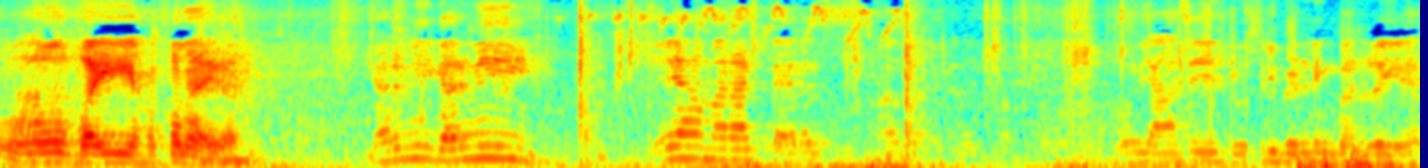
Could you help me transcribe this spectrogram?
ओ भाई यहाँ कौन आएगा? गर्मी गर्मी। ये हमारा टेरेस और यहाँ से ये दूसरी बिल्डिंग बन रही है।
